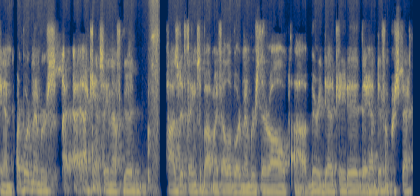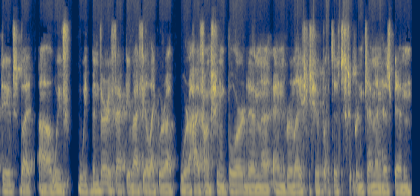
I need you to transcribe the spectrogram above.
And our board members, I, I, can't say enough good, positive things about my fellow board members. They're all uh, very dedicated. They have different perspectives, but uh, we've we've been very effective. I feel like we're a we're a high functioning board, and uh, and the relationship with the superintendent has been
